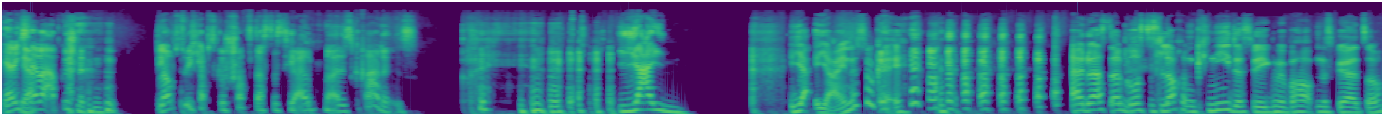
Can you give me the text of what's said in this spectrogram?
Die habe ich Ja. selber abgeschnitten. Glaubst du, ich habe es geschafft, dass das hier unten alles gerade ist? Jein. Ja, eine ist okay. Aber du hast auch ein großes Loch im Knie, deswegen wir behaupten, das gehört so.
